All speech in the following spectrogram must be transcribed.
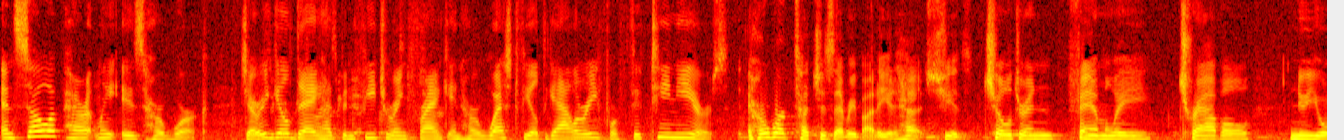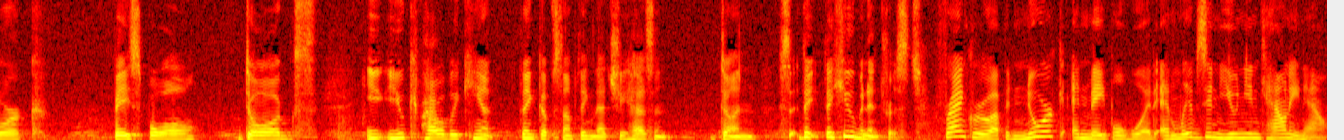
And so apparently is her work. Jerry Gilday has been featuring Frank in her Westfield gallery for 15 years. Her work touches everybody. It has, she has children, family, travel, New York, baseball, dogs. You, you probably can't think of something that she hasn't done. The, the human interest. Frank grew up in Newark and Maplewood and lives in Union County now.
